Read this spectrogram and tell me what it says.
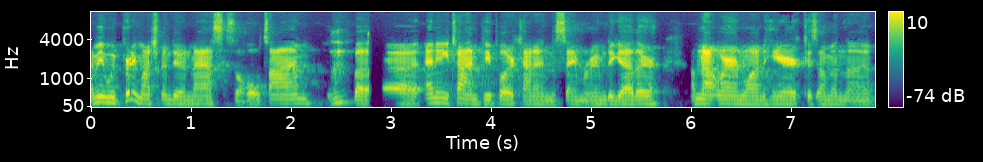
I mean, we've pretty much been doing masks the whole time, mm-hmm. but uh, anytime people are kind of in the same room together, I'm not wearing one here because I'm in the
